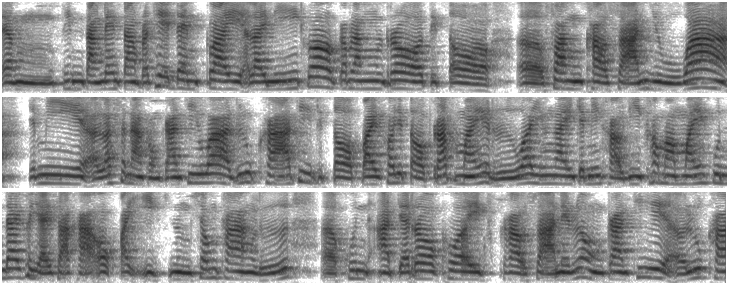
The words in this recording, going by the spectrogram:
ต่างถิ่นต่างแดนต่างประเทศแดนไกลอะไรนี้ก็กำลังรอติดต่อออฟังข่าวสารอยู่ว่าจะมีลักษณะของการที่ว่าลูกค้าที่ติดต่อไปเขาจะตอบรับไหม หรือว่ายังไงจะมีข่าวดีเข้ามาไหม คุณได้ขยายสาขาออกไปอีกหนึ่งช่องทาง หรืออคุณอาจจะรอคอยข่าวสารในเรื่องของการที่ลูกค้า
